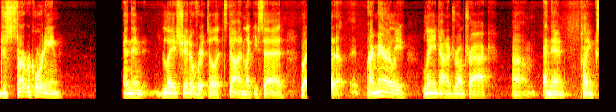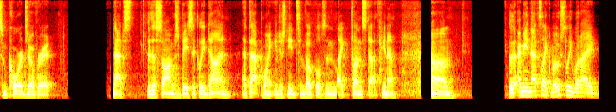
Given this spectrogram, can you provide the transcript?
just start recording and then lay shit over it till it's done, like you said. But uh, primarily laying down a drum track um, and then playing some chords over it. That's the song's basically done at that point. You just need some vocals and like fun stuff, you know. Um, I mean, that's like mostly what I.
